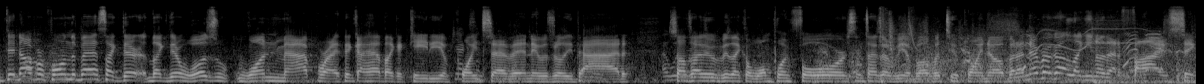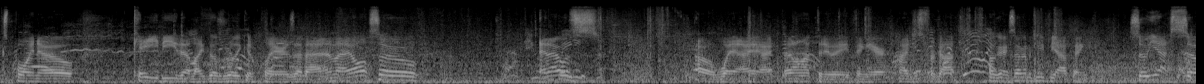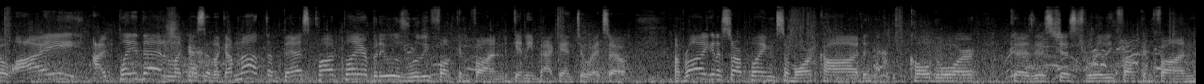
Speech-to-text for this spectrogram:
did not perform the best. Like there, like there was one map where I think I had like a KD of 0.7. It was really bad. Sometimes it would be like a 1.4. Sometimes it would be above a 2.0. But I never got like you know that 5, 6.0 KD that like those really good players that. And I also, and I was. Oh wait, I, I, don't have to do anything here. I just forgot. Okay, so I'm gonna keep yapping. So yes, so I I played that and like I said, like I'm not the best COD player, but it was really fucking fun getting back into it. So I'm probably gonna start playing some more COD, Cold War, because it's just really fucking fun.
